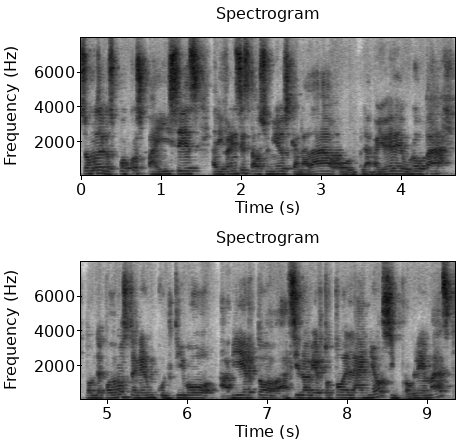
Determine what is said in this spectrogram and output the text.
Somos de los pocos países, a diferencia de Estados Unidos, Canadá o la mayoría de Europa, donde podemos tener un cultivo abierto, a cielo abierto todo el año sin problemas.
